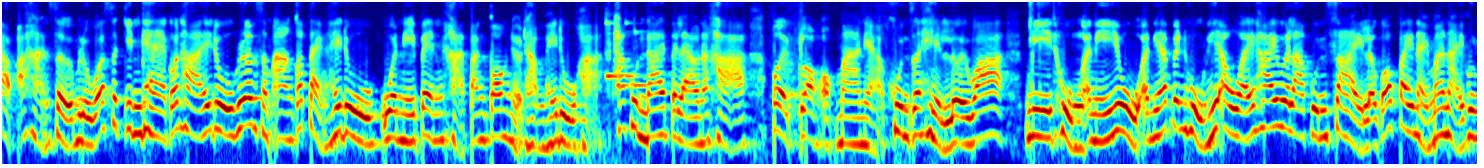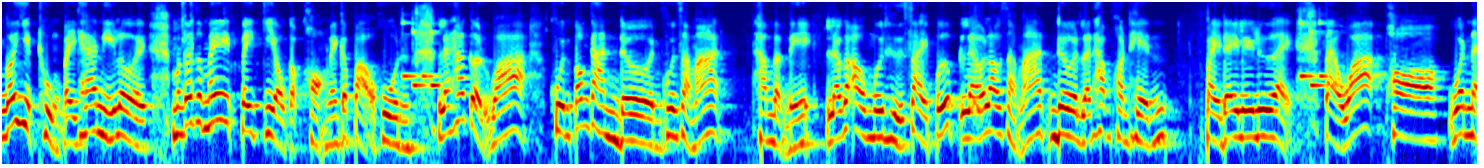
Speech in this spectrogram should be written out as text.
กับอาหารเสริมหรือว่าสกินแคร์ก็ทาให้ดูเครื่องสำอางก็แต่งให้ดูวันนี้เป็นขาตั้งกล้องเดี๋ยวทำให้ดูค่ะ ถ้าคุณได้ไปแล้วนะคะ เปิดกล่องออกมาเนี่ยคุณจะเห็นเลยว่ามีถุงอันนี้อยู่ อันนี้เป็นถุงที่เอาไว้ให้เวลาคุณใส่ แล้วก็ไปไหนมาไหน คุณก็หยิบถุงไปแค่นี้เลย มันก็จะไม่ไปเกี่ยวกับของในกระเป๋าคุณ และถ้าเกิดว่าคุณต้องการเดิน คุณสามารถทำแบบนี้ แล้วก็เอามือถือใส่ปุ๊บ แล้วเราสามารถเดินและทำคอนเทนต์ ไปได้เรื่อยๆ แต่ว่าพอวันไหน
